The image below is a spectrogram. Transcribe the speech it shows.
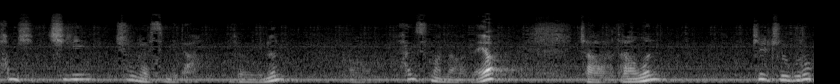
37이 출을 했습니다. 그래서 여기는 어, 한 수만 나왔네요. 자, 다음은 필출 그룹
